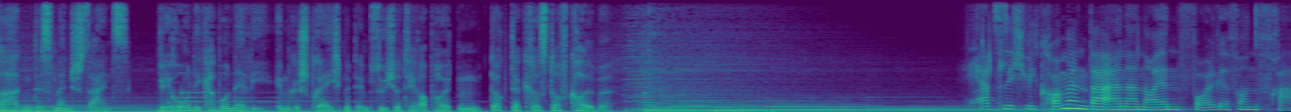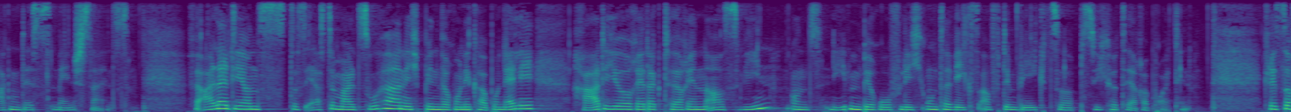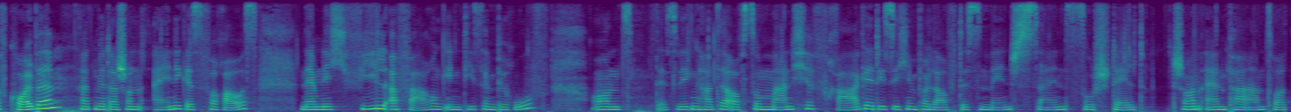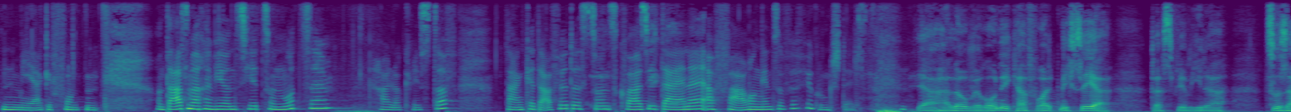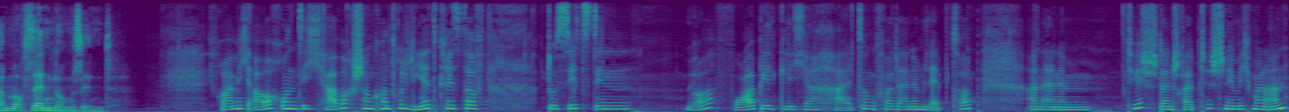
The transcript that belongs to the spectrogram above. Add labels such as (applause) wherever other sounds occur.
Fragen des Menschseins. Veronika Bonelli im Gespräch mit dem Psychotherapeuten Dr. Christoph Kolbe. Herzlich willkommen bei einer neuen Folge von Fragen des Menschseins. Für alle, die uns das erste Mal zuhören, ich bin Veronika Bonelli, Radioredakteurin aus Wien und nebenberuflich unterwegs auf dem Weg zur Psychotherapeutin. Christoph Kolbe hat mir da schon einiges voraus, nämlich viel Erfahrung in diesem Beruf und deswegen hat er auf so manche Frage, die sich im Verlauf des Menschseins so stellt, schon ein paar Antworten mehr gefunden. Und das machen wir uns hier zunutze. Hallo Christoph. Danke dafür, dass du uns quasi deine Erfahrungen zur Verfügung stellst. (laughs) Ja, hallo Veronika, freut mich sehr, dass wir wieder zusammen auf Sendung sind. Ich freue mich auch und ich habe auch schon kontrolliert, Christoph, du sitzt in ja, vorbildlicher Haltung vor deinem Laptop an einem Tisch, dein Schreibtisch nehme ich mal an.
